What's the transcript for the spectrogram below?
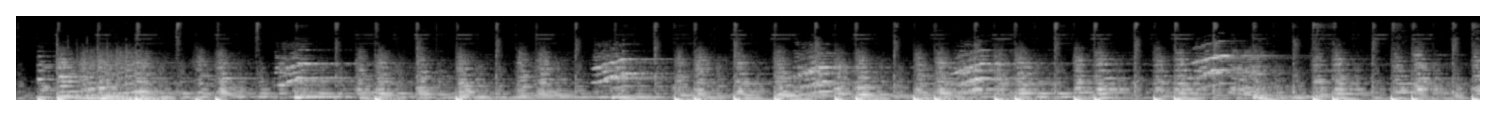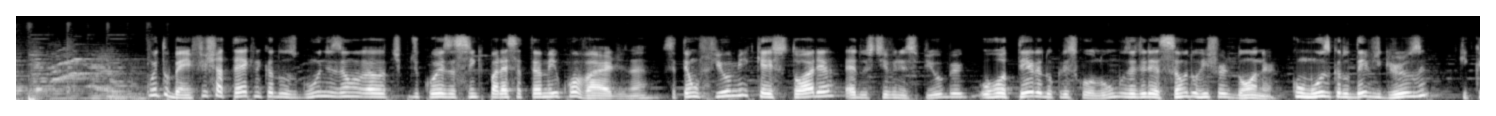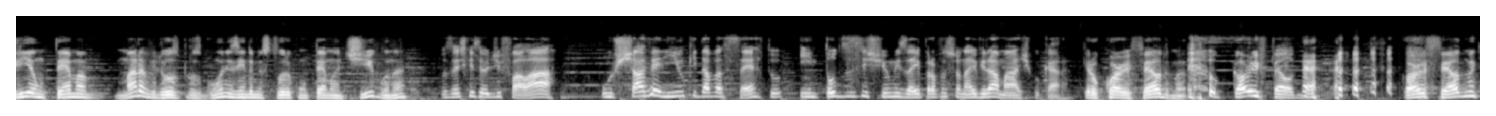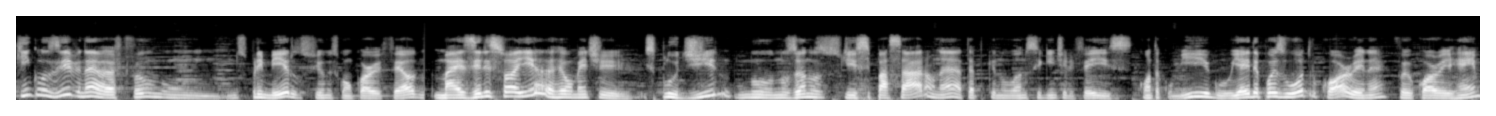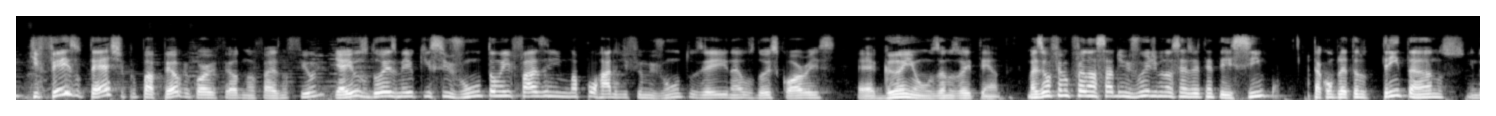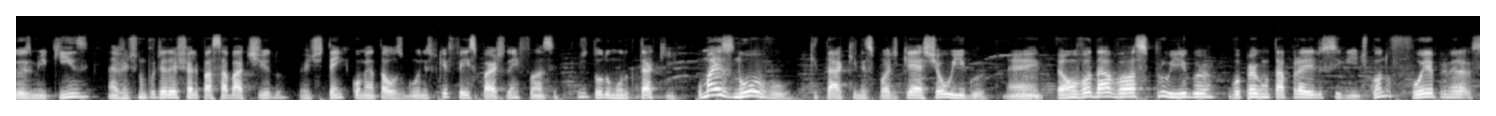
Muito bem, ficha técnica dos Goonies é, um- é o tipo de coisa assim que parece até meio covarde, né? Você tem um filme que a história é do Steven Spielberg, o roteiro é do Chris Columbus, a direção é do Richard Donner, com música do David Grusin, que cria um tema maravilhoso para os Goonies e ainda mistura com um tema antigo, né? Você esqueceu de falar o chaveirinho que dava certo em todos esses filmes aí pra funcionar e virar mágico, cara. Que era o Corey Feldman. O Corey Feldman. Corey Feldman, que inclusive, né, acho que foi um, um- dos primeiros filmes com Corey Feldman, mas ele só ia realmente explodir no- nos anos que se passaram, né, até porque no ano seguinte ele fez Conta Comigo, e aí depois o outro Corey, né, foi o Corey Haim, que fez o teste pro papel que o Corey Feldman faz no filme, e aí os dois meio que se juntam e fazem uma porrada de filmes juntos, e aí, né, os dois Coreys é, ganham os anos 80. Mas é um filme que foi lançado em junho de 1985, Tá completando 30 anos em 2015. né? A gente não podia deixar ele passar batido. A gente tem que comentar os Goonies porque fez parte da infância de todo mundo que tá aqui. O mais novo que tá aqui nesse podcast é o Igor. né? Hum. Então eu vou dar a voz pro Igor. Vou perguntar pra ele o seguinte: quando foi a primeira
